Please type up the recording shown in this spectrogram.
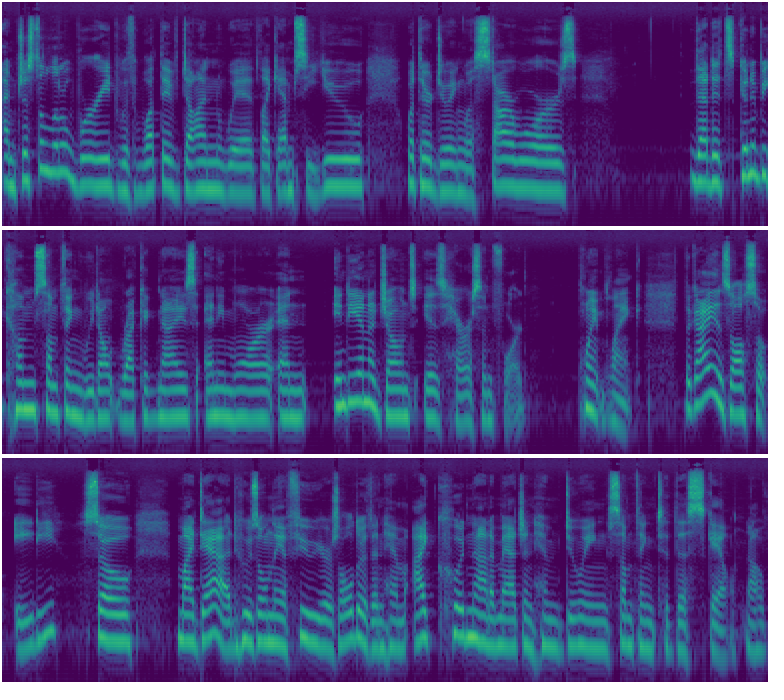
I'm just a little worried with what they've done with like MCU, what they're doing with Star Wars, that it's going to become something we don't recognize anymore. And Indiana Jones is Harrison Ford, point blank. The guy is also 80. So, my dad, who's only a few years older than him, I could not imagine him doing something to this scale. Now,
